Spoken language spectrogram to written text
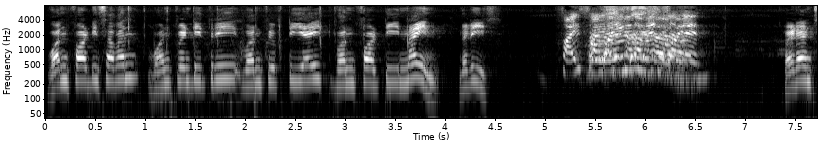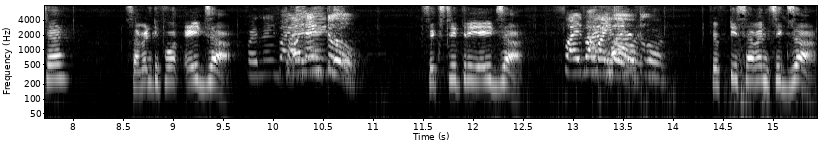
147, 123, 158, 149. That is 577. right answer 74 8 za, 592. 63 8 za, 552. 57 6 za,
